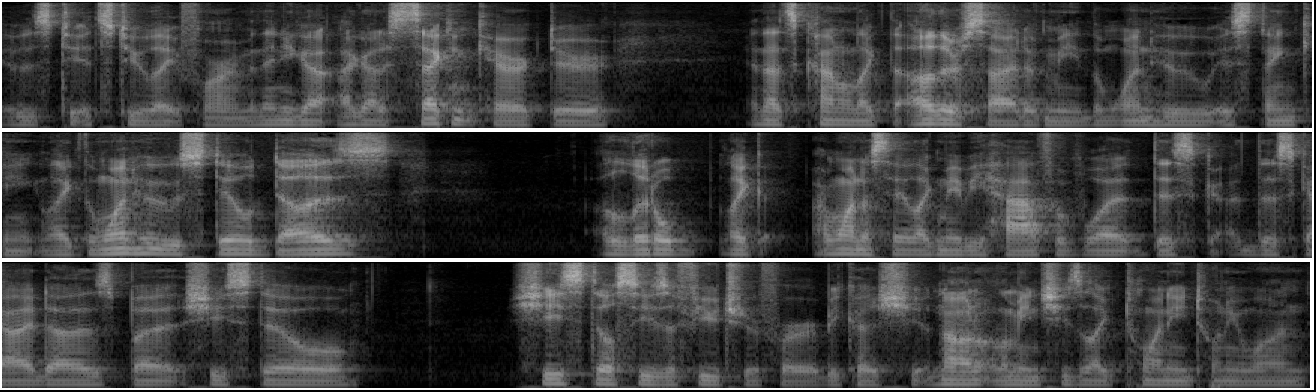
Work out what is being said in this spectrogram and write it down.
it was too, it's too late for him. And then you got i got a second character and that's kind of like the other side of me the one who is thinking like the one who still does a little like i want to say like maybe half of what this guy this guy does but she still she still sees a future for her because she no i mean she's like 20 21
